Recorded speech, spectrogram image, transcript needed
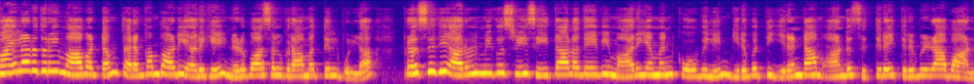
மயிலாடுதுறை மாவட்டம் தரங்கம்பாடி அருகே நெடுவாசல் கிராமத்தில் உள்ள பிரசித்தி அருள்மிகு ஸ்ரீ சீதாலதேவி மாரியம்மன் கோவிலின் இருபத்தி இரண்டாம் ஆண்டு சித்திரை திருவிழாவான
